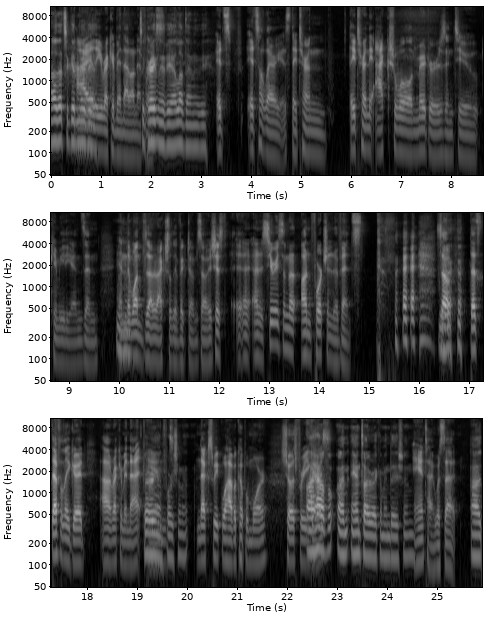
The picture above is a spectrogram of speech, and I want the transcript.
Oh, that's a good movie. highly recommend that on Netflix. It's a great movie. I love that movie. It's it's hilarious. They turn they turn the actual murderers into comedians and and Mm-hmm. the ones that are actually the victims. So it's just a, a series of unfortunate events. so that's definitely good. I recommend that. Very And unfortunate. Next week we'll have a couple more shows for you I guys. have an anti recommendation. Anti, what's that? Uh,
